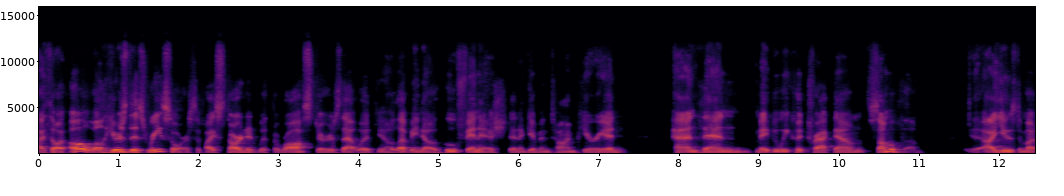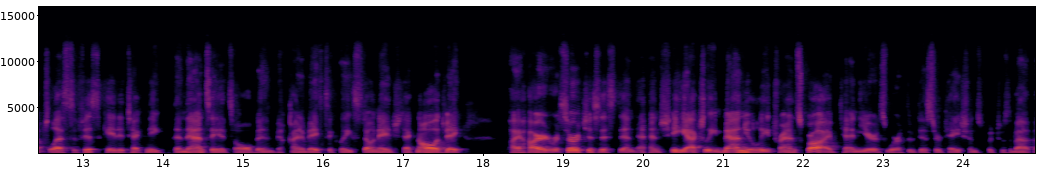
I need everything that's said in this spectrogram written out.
I thought, oh, well, here's this resource. If I started with the rosters, that would, you know, let me know who finished in a given time period. And then maybe we could track down some of them. I used a much less sophisticated technique than Nancy. It's all been kind of basically Stone Age technology. I hired a research assistant and she actually manually transcribed 10 years worth of dissertations, which was about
